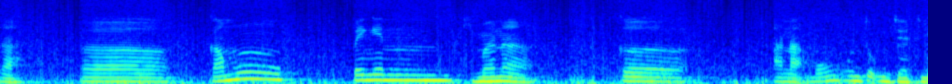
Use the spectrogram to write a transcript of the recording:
Nah eh, kamu pengen gimana ke anakmu untuk menjadi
